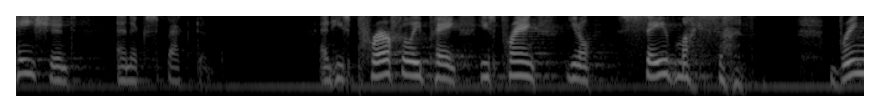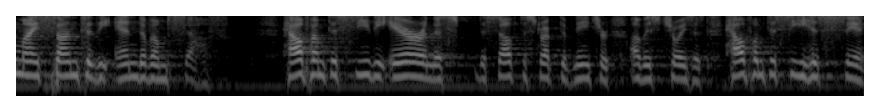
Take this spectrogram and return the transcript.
patient and expectant and he's prayerfully praying. He's praying, you know, save my son. Bring my son to the end of himself. Help him to see the error and the, the self destructive nature of his choices. Help him to see his sin.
